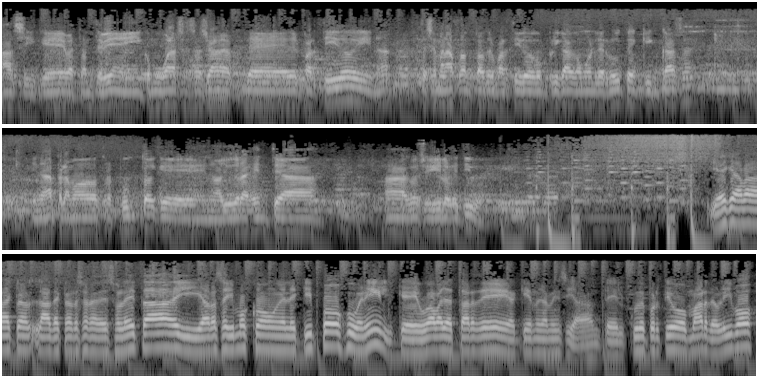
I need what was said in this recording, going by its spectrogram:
Así que bastante bien y con muy buenas sensaciones de, del partido y nada, esta semana afronta otro partido complicado como el de Ruta en Casa y nada, esperamos tres puntos y que nos ayude la gente a, a conseguir el objetivo. Y hay que grabar las declaraciones de Soleta y ahora seguimos con el equipo juvenil que jugaba ya tarde aquí en Doña Mencía ante el Club Deportivo Mar de Olivo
